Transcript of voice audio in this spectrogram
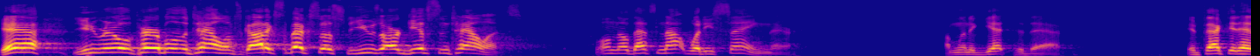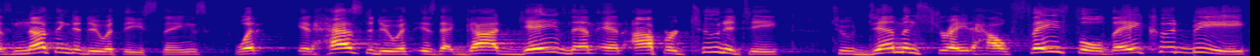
yeah, you know the parable of the talents. God expects us to use our gifts and talents. Well, no, that's not what he's saying there. I'm going to get to that. In fact, it has nothing to do with these things. What it has to do with is that God gave them an opportunity to demonstrate how faithful they could be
